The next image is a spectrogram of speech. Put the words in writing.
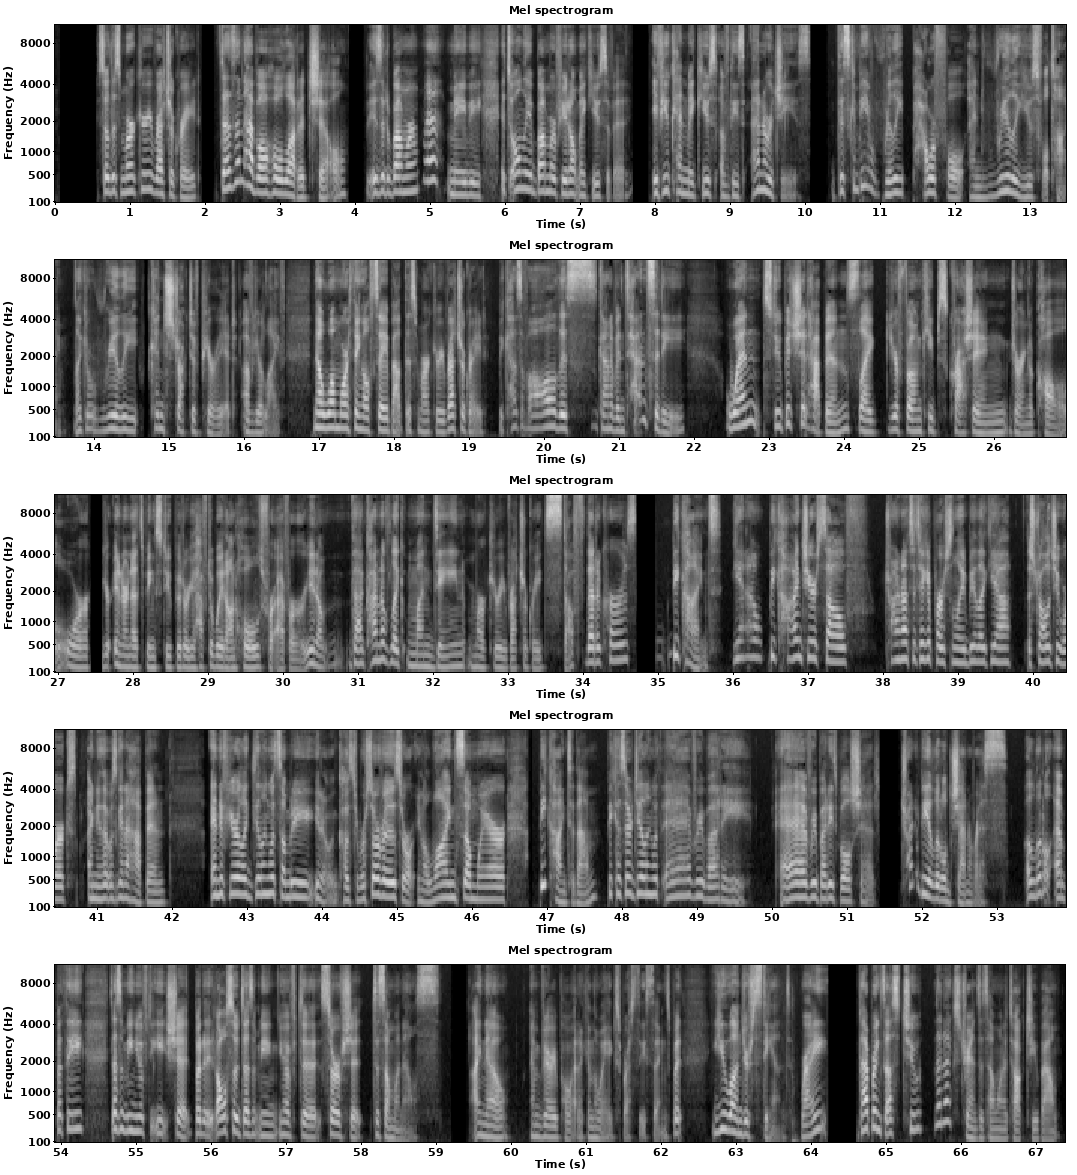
So, this Mercury retrograde doesn't have a whole lot of chill. Is it a bummer? Eh, maybe. It's only a bummer if you don't make use of it. If you can make use of these energies, this can be a really powerful and really useful time, like a really constructive period of your life. Now, one more thing I'll say about this Mercury retrograde because of all this kind of intensity, when stupid shit happens, like your phone keeps crashing during a call, or your internet's being stupid, or you have to wait on hold forever, you know, that kind of like mundane Mercury retrograde stuff that occurs, be kind. You know, be kind to yourself. Try not to take it personally. Be like, yeah, astrology works. I knew that was going to happen. And if you're like dealing with somebody, you know, in customer service or in a line somewhere, be kind to them because they're dealing with everybody, everybody's bullshit try to be a little generous. A little empathy doesn't mean you have to eat shit, but it also doesn't mean you have to serve shit to someone else. I know I'm very poetic in the way I express these things, but you understand, right? That brings us to the next transits I want to talk to you about.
